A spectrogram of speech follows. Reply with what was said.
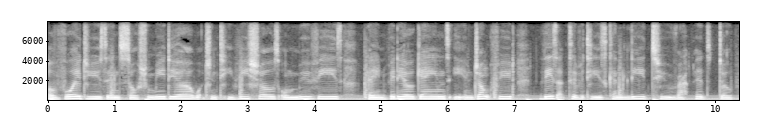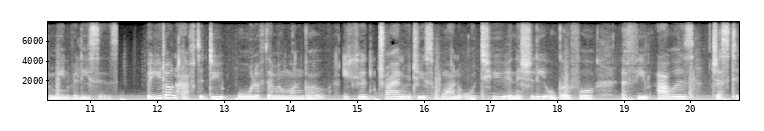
Avoid using social media, watching TV shows or movies, playing video games, eating junk food. These activities can lead to rapid dopamine releases. But you don't have to do all of them in one go. You could try and reduce one or two initially, or go for a few hours just to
